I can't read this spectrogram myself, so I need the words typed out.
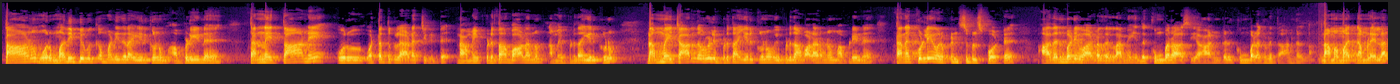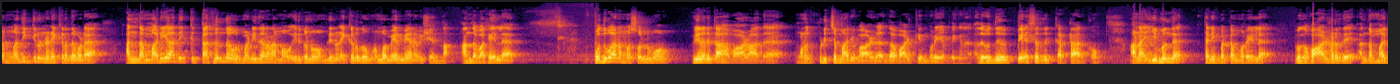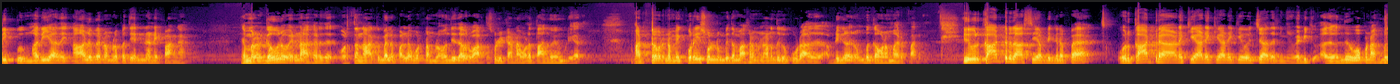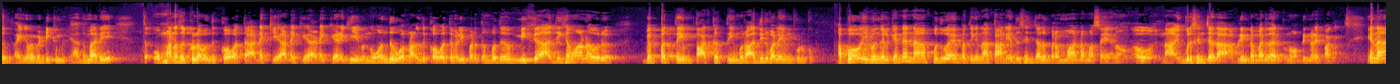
தானும் ஒரு மதிப்புமிக்க மனிதராக இருக்கணும் அப்படின்னு தன்னை தானே ஒரு வட்டத்துக்குள்ளே அடைச்சிக்கிட்டு நாம் இப்படி தான் வாழணும் நம்ம இப்படி தான் இருக்கணும் நம்மை சார்ந்தவர்கள் இப்படி தான் இருக்கணும் இப்படி தான் வளரணும் அப்படின்னு தனக்குள்ளேயே ஒரு பிரின்சிபிள்ஸ் போட்டு அதன்படி வாழ்கிறது எல்லாமே இந்த கும்பராசி ஆண்கள் கும்பலகலத்து ஆண்கள் தான். நம்ம ம நம்மளை எல்லாரும் மதிக்கணும்னு நினைக்கிறத விட அந்த மரியாதைக்கு தகுந்த ஒரு மனிதனாக நம்ம இருக்கணும் அப்படின்னு நினைக்கிறதும் ரொம்ப மேன்மையான விஷயம்தான். அந்த வகையில் பொதுவாக நம்ம சொல்லுவோம் பிறருக்காக வாழாத உனக்கு பிடிச்ச மாதிரி வாழு அதுதான் வாழ்க்கை முறை அப்படிங்கிறது. அது வந்து பேசுறதுக்கு கரெக்டாக இருக்கும். ஆனால் இவங்க தனிப்பட்ட முறையில் இவங்க வாழ்கிறதே அந்த மதிப்பு மரியாதை நாலு பேர் நம்மளை பற்றி என்ன நினைப்பாங்க? நம்மளோட கௌரவம் என்ன ஆகிறது? ஒருத்தன் நாக்கு மேலே பல்ல போட்டு நம்மளை வந்து ஏதாவது ஒரு வார்த்தை சொல்லிட்டான்னா அவளை தாங்கவே முடியாது. மற்றவர் நம்மை குறை சொல்லும் விதமாக நம்ம நடந்துக்க கூடாது அப்படிங்கிறது ரொம்ப கவனமாக இருப்பாங்க. இது ஒரு காற்று ராசி அப்படிங்கிறப்ப ஒரு காற்றை அடக்கி அடக்கி அடக்கி வச்சு அதை நீங்கள் வெடிக்கும் அது வந்து ஓப்பன் ஆகும்போது பயங்கரமாக வெடிக்கும் இல்லையா? அது மாதிரி மனசுக்குள்ள வந்து கோவத்தை அடக்கி அடக்கி அடக்கி அடக்கி இவங்க வந்து ஒரு நாள் இந்த கோவத்தை வெளிப்படுத்தும் போது மிக அதிகமான ஒரு வெப்பத்தையும் தாக்கத்தையும் ஒரு அதிர்வலையும் கொடுக்கும். அப்போது இவங்களுக்கு என்னென்னா பொதுவாகவே பார்த்தீங்கன்னா தான் எது செஞ்சாலும் பிரம்மாண்டமாக செய்யணும். ஓ நான் இவர் செஞ்சதா அப்படின்ற மாதிரி தான் இருக்கணும் அப்படின்னு நினைப்பாங்க. ஏன்னா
